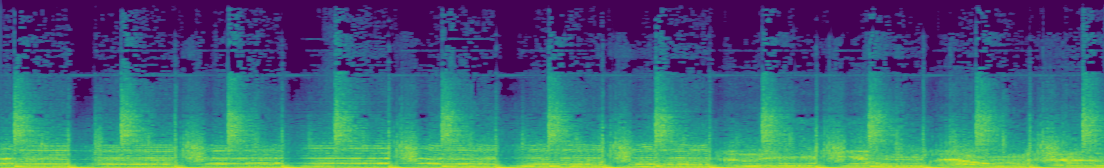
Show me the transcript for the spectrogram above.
you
